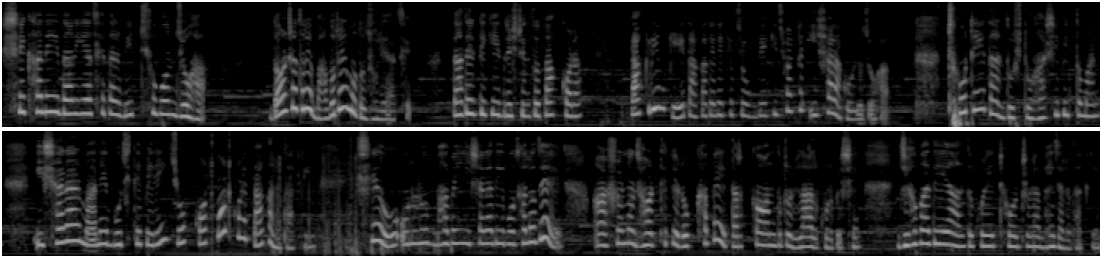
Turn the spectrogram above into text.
সেখানেই দাঁড়িয়ে আছে তার বিচ্ছু বোন জোহা। দরজা ধরে বাঁদরের মতো ঝুলে আছে। তাদের দিকেই দৃষ্টি দিত তাক করা। তাকরিমকে তাকাতে দেখে চোখ দিয়ে কিছু একটা ইশারা করল জোহা। ঠোঁটে তার দুষ্টু হাসি বিদ্যমান। ইশারার মানে বুঝতে পেরেই চোখ কটমট করে তাকালো তাকরিম সেও অনুরূপভাবেই ইশারা দিয়ে বোঝালো যে, আসন্ন ঝড় থেকে রক্ষা পেয়ে তার কান দুটো লাল করবে সে। জিহবা দিয়ে আলতো করে ঠোঁট জোড়া ভেজালো তাকরিম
